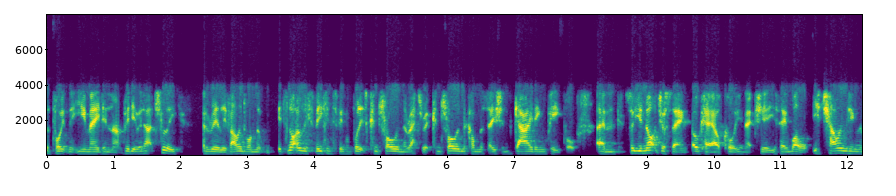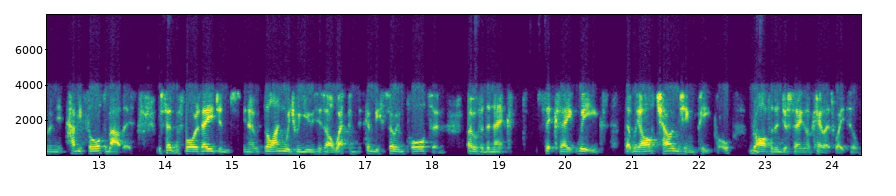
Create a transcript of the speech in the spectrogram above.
the point that you made in that video is actually a really valid one that it's not only speaking to people, but it's controlling the rhetoric, controlling the conversations, guiding people. Um, so you're not just saying, okay, I'll call you next year. You're saying, well, you're challenging them and you, have you thought about this? We said before as agents, you know, the language we use is our weapon. It's going to be so important over the next six, eight weeks that we are challenging people rather than just saying, okay, let's wait till,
